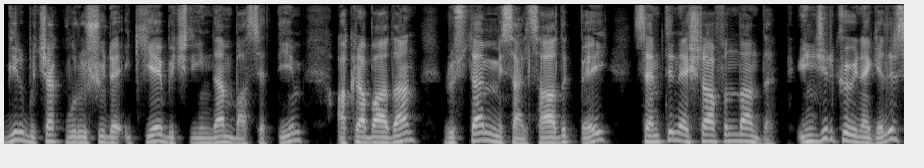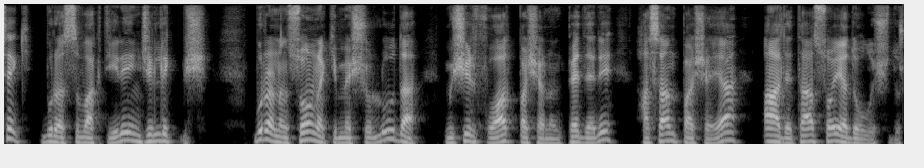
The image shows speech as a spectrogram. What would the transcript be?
bir bıçak vuruşuyla ikiye biçtiğinden bahsettiğim akrabadan Rüstem misal Sadık Bey semtin eşrafındandı. İncir köyüne gelirsek burası vaktiyle incirlikmiş. Buranın sonraki meşhurluğu da Müşir Fuat Paşa'nın pederi Hasan Paşa'ya adeta soyadı oluşudur.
